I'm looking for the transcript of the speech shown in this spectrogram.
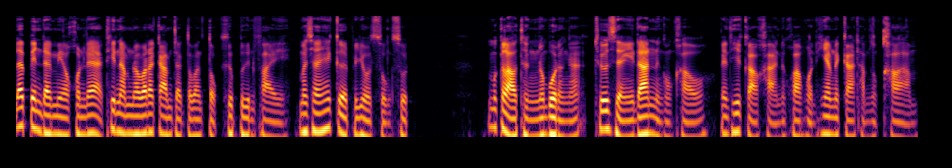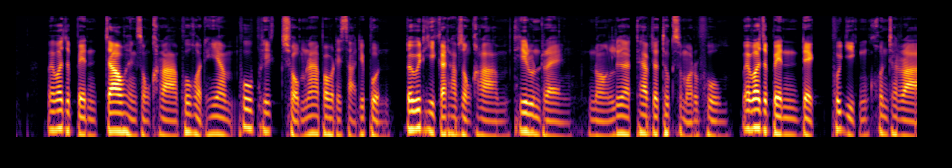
และเป็นไดเมียวคนแรกที่นำนวัตกรรมจากตะวันตกคือปืนไฟ มาใช้ให้เกิดประโยชน์สูงสุด เมื่อกล่าวถึงโนบุนางะชื่อเสียงอีกด้านหนึ่งของเขา เป็นที่กล่าวขานถึงความโหดเหี้ยมในการทำสงคราม ไม่ว่าจะเป็นเจ้าแห่งสงครามผู้โหดเหี้ยม ผู้พลิกโฉมหน้าประวัติศาสตร์ญี่ปุ่น โดยวิธีการทำสงครามที่รุนแรงนองเลือดแทบจะทุกสมรภูมิ ไม่ว่าจะเป็นเด็กผู้หญิงคนชรา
